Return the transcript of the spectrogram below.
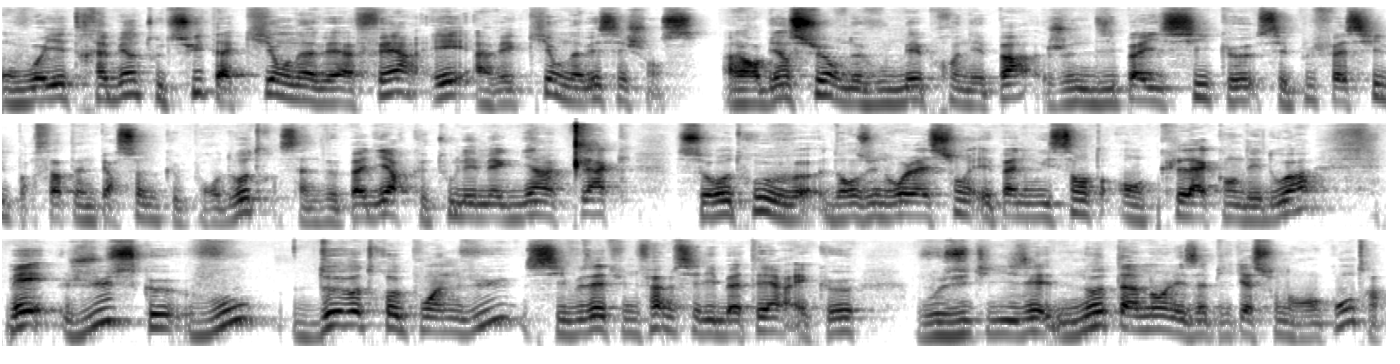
on voyait très bien tout de suite à qui on avait affaire et avec qui on avait ses chances. Alors bien sûr, ne vous méprenez pas, je ne dis pas ici que c'est plus facile pour certaines personnes que pour d'autres, ça ne veut pas dire que tous les mecs bien claquent se retrouvent dans une relation épanouissante en claquant des doigts, mais juste que vous, de votre point de vue, si vous êtes une femme célibataire et que vous utilisez notamment les applications de rencontre,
